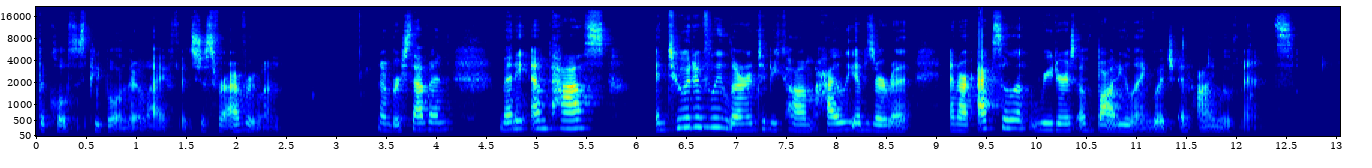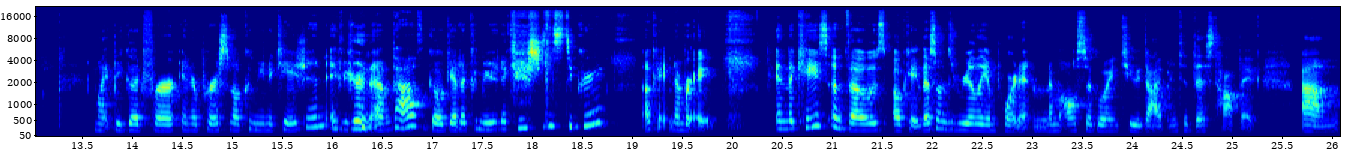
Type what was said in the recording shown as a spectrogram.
the closest people in their life, it's just for everyone. Number seven, many empaths intuitively learn to become highly observant and are excellent readers of body language and eye movements might be good for interpersonal communication. If you're an empath, go get a communications degree. Okay, number eight. In the case of those, okay, this one's really important, and I'm also going to dive into this topic um,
